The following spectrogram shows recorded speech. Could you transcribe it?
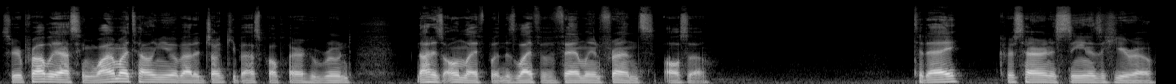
So you're probably asking, why am I telling you about a junkie basketball player who ruined not his own life, but his life of a family and friends also? Today, Chris Herren is seen as a hero.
